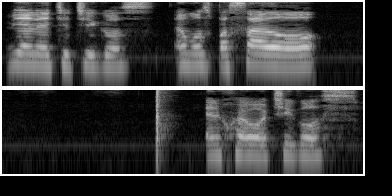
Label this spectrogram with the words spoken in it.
Bien hecho, chicos. Hemos pasado el juego, chicos.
